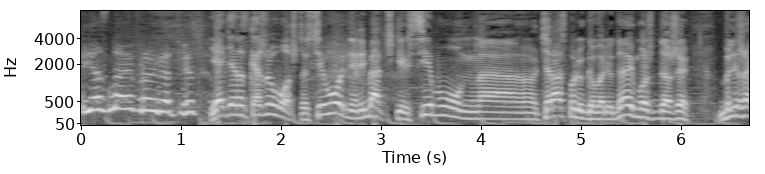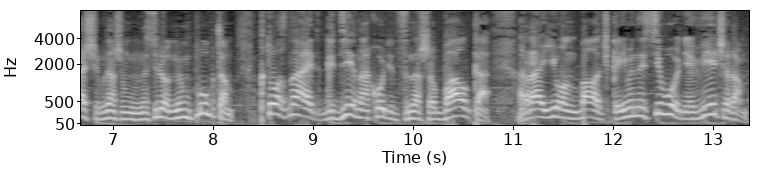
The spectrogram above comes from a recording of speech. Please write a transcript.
Я знаю правильный ответ. Я тебе расскажу вот, что сегодня, ребяточки, всему э, Тирасполю говорю, да, и может даже ближайшим к нашим населенным пунктам, кто знает, где находится наша Балка, район Балочка, именно сегодня вечером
